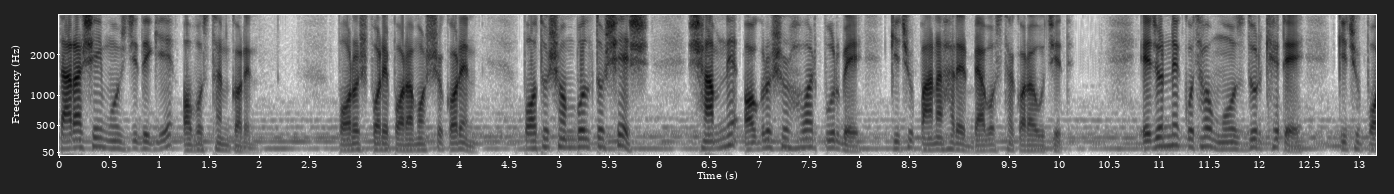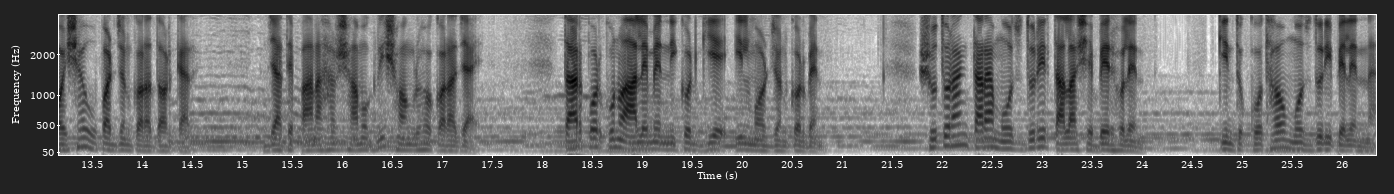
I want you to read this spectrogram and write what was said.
তারা সেই মসজিদে গিয়ে অবস্থান করেন। পরস্পরে পরামর্শ করেন, পথসম্বল তো শেষ, সামনে অগ্রসর হওয়ার পূর্বে কিছু পানাহারের ব্যবস্থা করা উচিত। এজন্যে কোথাও মজদুর খেটে কিছু পয়সা উপার্জন করা দরকার, যাতে পানাহার সামগ্রী সংগ্রহ করা যায়। তারপর কোনো আলেমের নিকট গিয়ে ইলম অর্জন করবেন। সুতরাং তারা মজদুরির তালাশে বের হলেন, কিন্তু কোথাও মজদুরি পেলেন না।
